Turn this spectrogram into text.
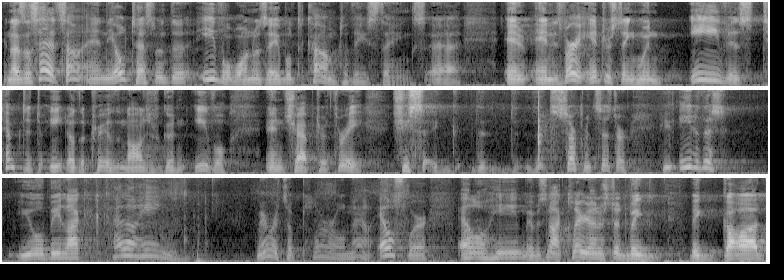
and as I said, some, in the Old Testament, the evil one was able to come to these things. Uh, and, and it's very interesting when Eve is tempted to eat of the tree of the knowledge of good and evil in chapter 3. She said, the, the serpent says to her, If You eat of this, you will be like Elohim. Remember, it's a plural now. Elsewhere, Elohim, if it's not clearly understood to be, be God,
